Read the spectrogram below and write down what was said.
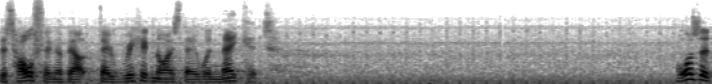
this whole thing about they recognized they were naked. Was it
